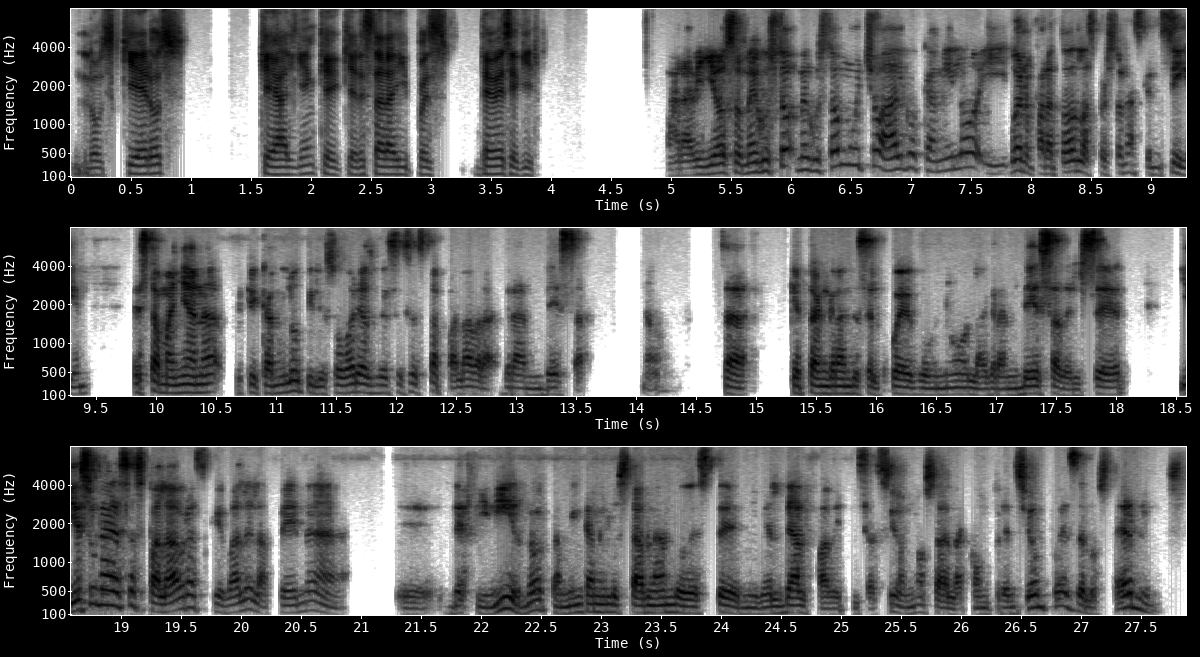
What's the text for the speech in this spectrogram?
los quieros que alguien que quiere estar ahí pues debe seguir. Maravilloso. Me gustó, me gustó mucho algo, Camilo, y bueno, para todas las personas que nos siguen esta mañana, porque Camilo utilizó varias veces esta palabra, grandeza, ¿no? O sea, qué tan grande es el juego, ¿no? La grandeza del ser. Y es una de esas palabras que vale la pena eh, definir, ¿no? También Camilo está hablando de este nivel de alfabetización, ¿no? O sea, la comprensión, pues, de los términos,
